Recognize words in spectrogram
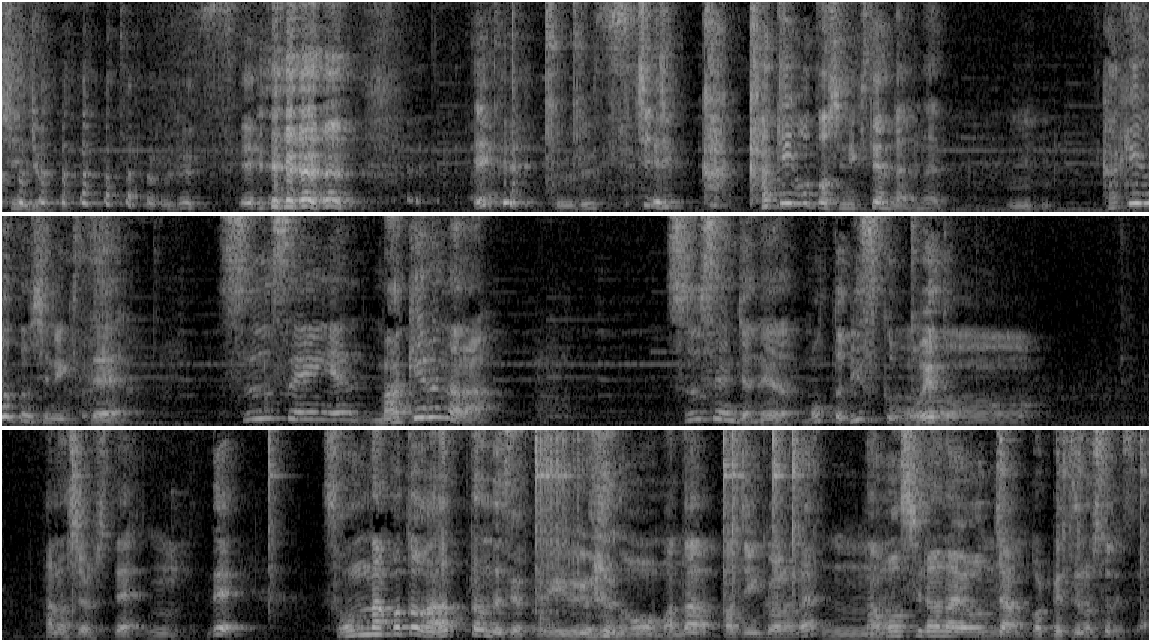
新庄君。うるせえ。え？うるせちちか賭け事しに来てんだよね。賭け事しに来て数千円負けるなら数千円じゃねえだろ。もっとリスクを負えと。と話をして。うん。でそんなことがあったんですよっていうのをまたパチンコ屋のね、うん。名も知らないおっちゃん、うん。これ別の人ですよ。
